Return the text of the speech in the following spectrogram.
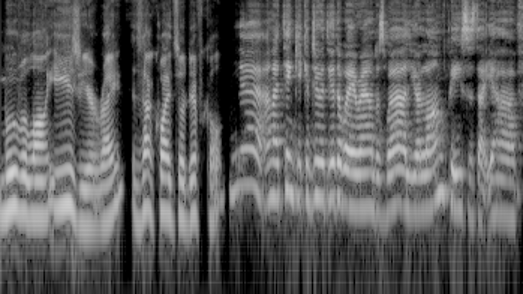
move along easier, right? It's not quite so difficult. Yeah, and I think you can do it the other way around as well. Your long pieces that you have,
